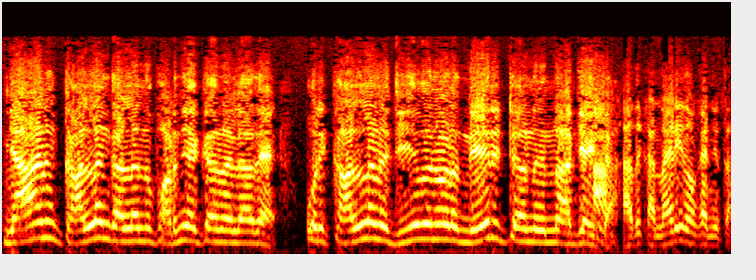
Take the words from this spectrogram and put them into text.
ഞാനും കള്ളൻ കള്ളെന്ന് പറഞ്ഞേക്കാന്നല്ലാതെ ഒരു കള്ളനെ ജീവനോടെ നേരിട്ടാണ് ഇന്ന് ആദ്യമായിട്ട് അത് കണ്ണാടി നോക്കാഞ്ഞിട്ടാ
